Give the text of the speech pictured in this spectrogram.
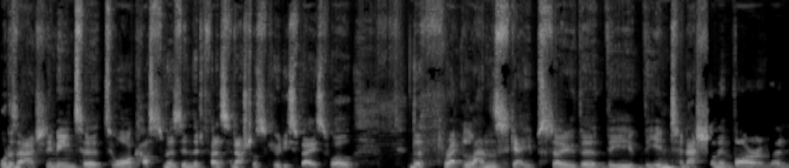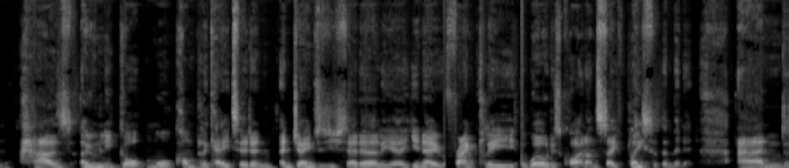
what does that actually mean to, to our customers in the defense and national security space? Well, the threat landscape, so the the the international environment has only got more complicated. And, and James, as you said earlier, you know, frankly, the world is quite an unsafe place at the minute. And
